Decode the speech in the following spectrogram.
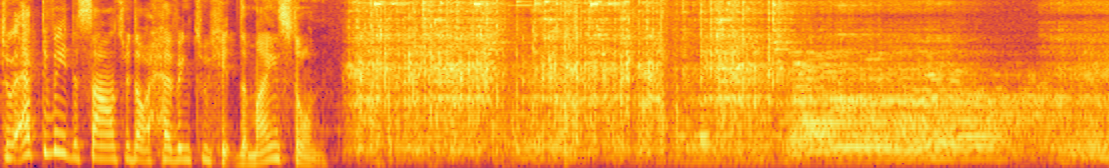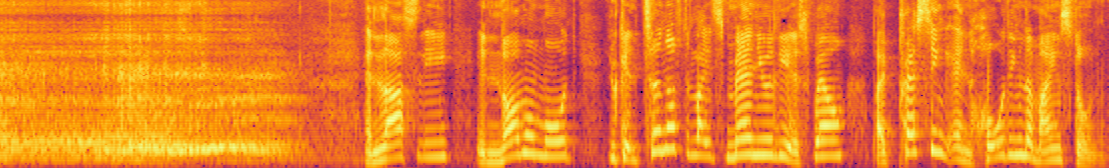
to activate the sounds without having to hit the Mind Stone. And lastly, in normal mode, you can turn off the lights manually as well by pressing and holding the Mind Stone.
